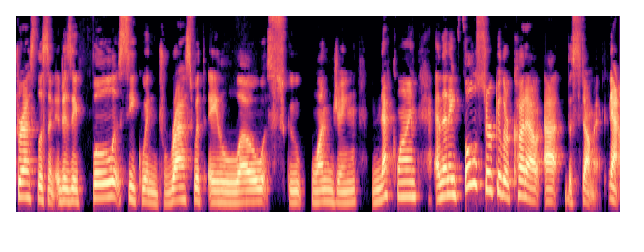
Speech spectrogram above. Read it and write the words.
dress. Listen, it is a full sequin dress with a low scoop lunging neckline and then a full circular cutout at the stomach. Now,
